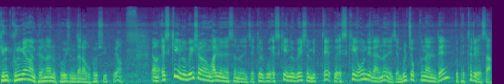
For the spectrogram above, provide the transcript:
극- 극명한 변화를 보여준다라고 볼 수 있고요. 어, SK 이노베이션 관련해서는 이제 결국 SK 이노베이션 밑에 그 SK 온이라는 이제 물적 분할된 그 배터리 회사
